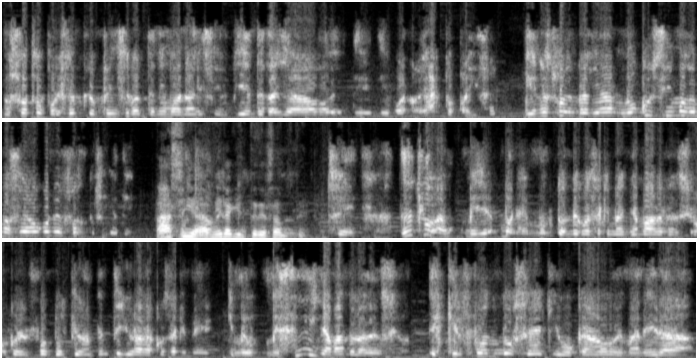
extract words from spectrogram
Nosotros, por ejemplo, en Principal tenemos análisis bien detallados de, de, de, bueno, de estos países. Y en eso en realidad no coincidimos demasiado con el fondo, fíjate. Ah, sí, ah, mira qué interesante. Sí. De hecho, a- me- bueno, hay un montón de cosas que me han llamado la atención con el fondo últimamente y una de las cosas que me, que me, me sigue llamando la atención es que el fondo se ha equivocado de manera,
